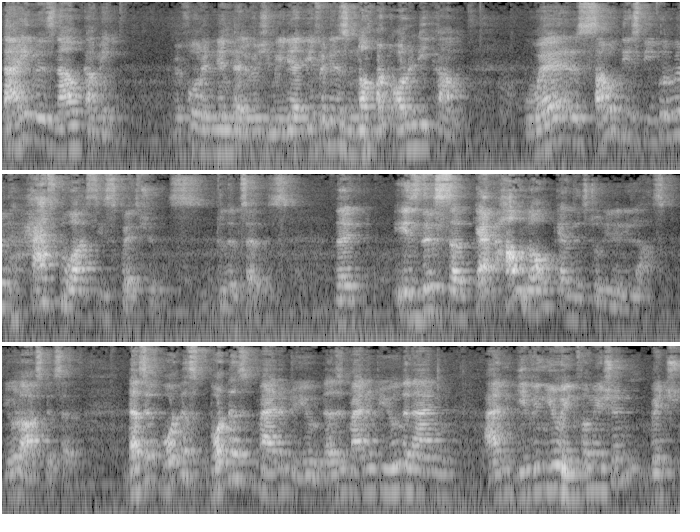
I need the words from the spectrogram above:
time is now coming before Indian television media, if it has not already come, where some of these people will have to ask these questions to themselves. That is this, uh, can, how long can this story really last? You will ask yourself. Does it, what does, what does it matter to you? Does it matter to you that I'm, I'm giving you information which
